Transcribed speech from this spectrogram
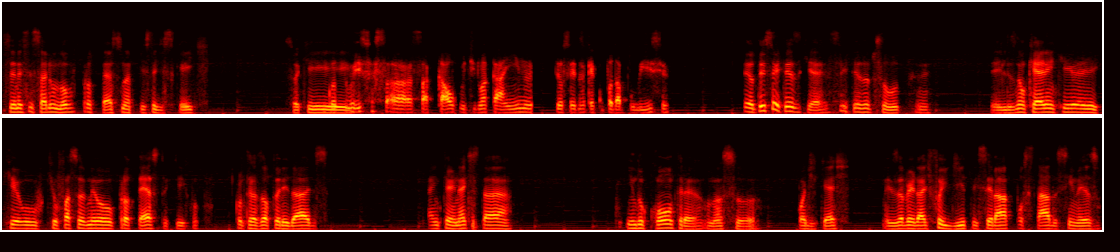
ser necessário um novo protesto na pista de skate. Só que. Enquanto isso, essa, essa cal continua caindo. Tenho certeza que é culpa da polícia. Eu tenho certeza que é, certeza absoluta. Né? Eles não querem que, que, eu, que eu faça meu protesto aqui contra as autoridades. A internet está indo contra o nosso podcast, mas a verdade foi dita e será postado assim mesmo.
